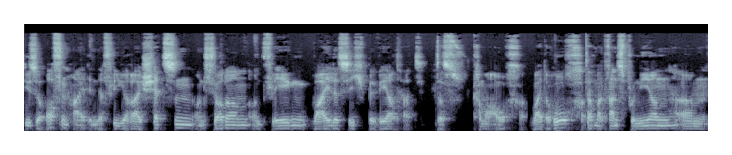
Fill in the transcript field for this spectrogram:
diese Offenheit in der Fliegerei schätzen und fördern und pflegen, weil es sich bewährt hat. Das kann man auch weiter hoch, sag mal, transponieren ähm,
